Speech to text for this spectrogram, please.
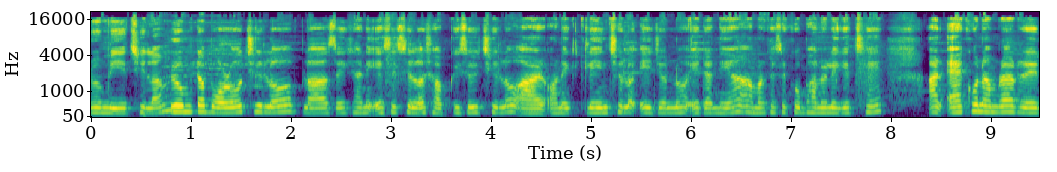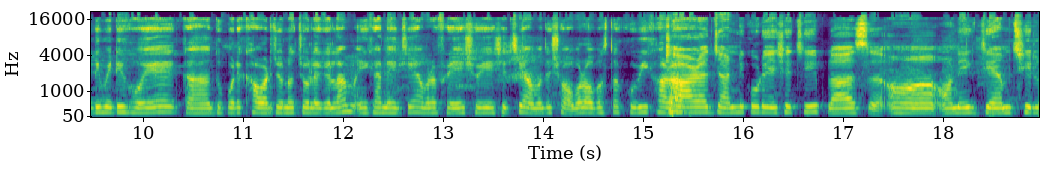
রুম নিয়েছিলাম। রুমটা বড় ছিল প্লাস এখানে এসি ছিল সব কিছুই ছিল, আর অনেক ক্লিন ছিল এই জন্য এটা নেওয়া আমার কাছে খুব ভালো লেগেছে। আর এখন আমরা রেডিমেডি হয়ে দুপুরে খাওয়ার জন্য চলে গেলাম। এখানে যে আমরা ফ্রেশ হয়ে এসেছি, আমাদের সবার অবস্থা খুবই খারাপ। আর জার্নি করে এসেছি প্লাস অনেক জ্যাম ছিল,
